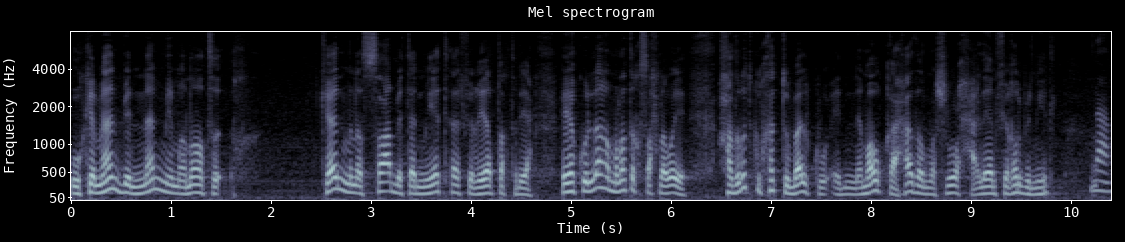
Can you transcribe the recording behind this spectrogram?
وكمان بننمي مناطق كان من الصعب تنميتها في غياب طاقة الرياح. هي كلها مناطق صحراوية. حضرتكم خدتوا بالكم إن موقع هذا المشروع حاليا في غرب النيل؟ نعم.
